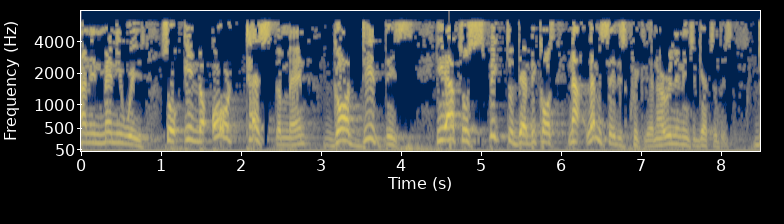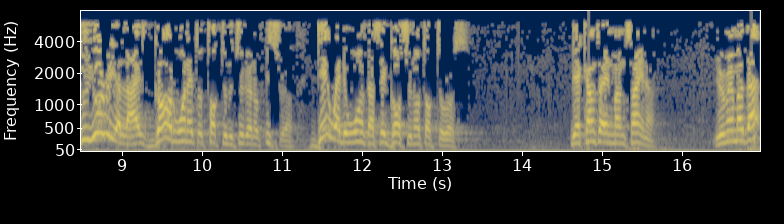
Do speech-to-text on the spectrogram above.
and in many ways. So in the Old Testament, God did this. He had to speak to them because, now let me say this quickly, and I really need to get to this. Do you realize God wanted to talk to the children of Israel? They were the ones that said God should not talk to us. The encounter in Mount Sinai. You remember that?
